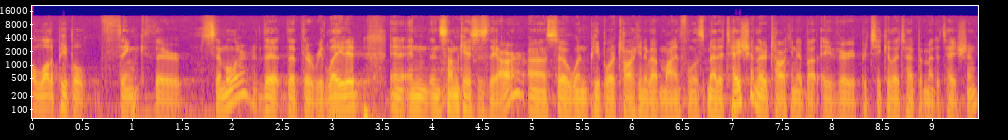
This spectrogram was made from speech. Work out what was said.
a lot of people think they're similar, that, that they're related, and, and in some cases they are. Uh, so when people are talking about mindfulness meditation, they're talking about a very particular type of meditation.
